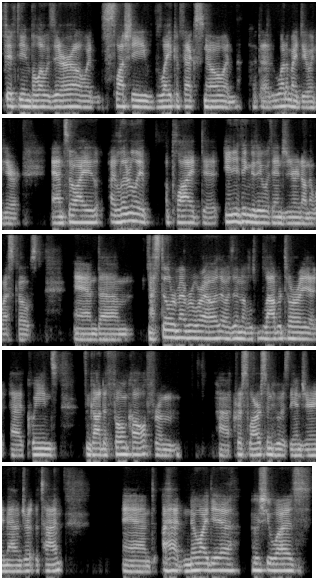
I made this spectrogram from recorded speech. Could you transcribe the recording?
15 below zero and slushy lake effect snow. And I thought, what am I doing here? And so I, I literally applied to anything to do with engineering on the West Coast. And um, I still remember where I was. I was in a laboratory at, at Queens and got a phone call from uh, Chris Larson, who was the engineering manager at the time. And I had no idea who she was.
